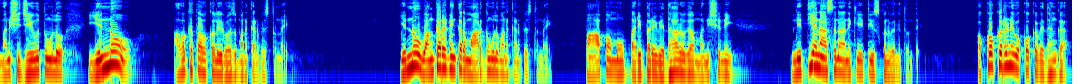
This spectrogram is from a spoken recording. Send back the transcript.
మనిషి జీవితంలో ఎన్నో అవకతవకలు ఈరోజు మనకు కనిపిస్తున్నాయి. ఎన్నో వంకర టింకర మార్గములు మనకు కనిపిస్తున్నాయి. పాపము పరిపరి విధాలుగా మనిషిని నిత్య నాశనానికి తీసుకుని వెళుతుంది. ఒక్కొక్కరిని ఒక్కొక్క విధంగా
